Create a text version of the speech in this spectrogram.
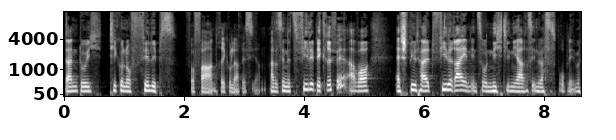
dann durch Tikhonov-Phillips-Verfahren regularisieren. Also es sind jetzt viele Begriffe, aber es spielt halt viel rein in so ein nicht-lineares inverses Problem.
